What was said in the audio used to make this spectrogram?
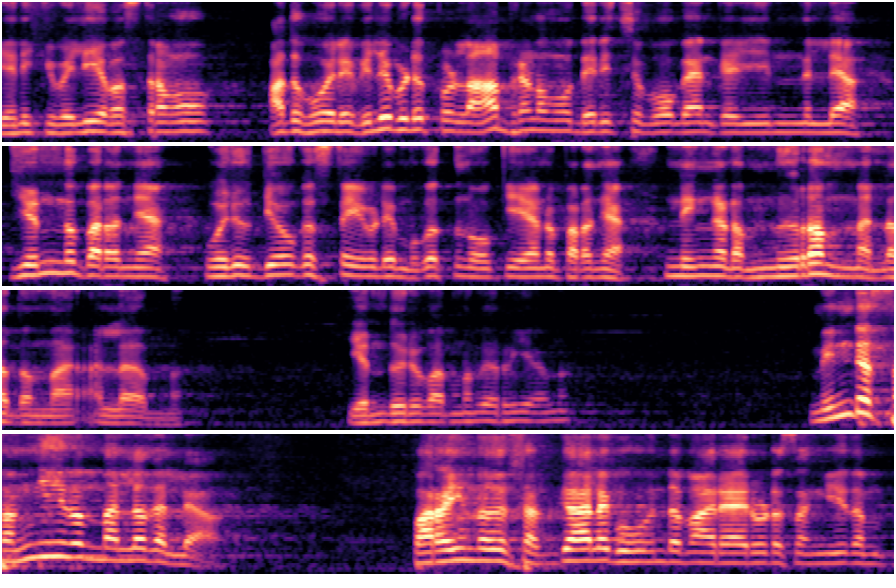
എനിക്ക് വലിയ വസ്ത്രമോ അതുപോലെ വിലപിടിപ്പുള്ള ആഭരണമോ ധരിച്ചു പോകാൻ കഴിയുന്നില്ല എന്ന് പറഞ്ഞ് ഒരു ഉദ്യോഗസ്ഥയുടെ മുഖത്ത് നോക്കിയാണ് പറഞ്ഞ നിങ്ങളുടെ നിറം നല്ലതെന്ന് അല്ല എന്ന് എന്തൊരു വർണവേറിയാണ്. നിന്റെ സംഗീതം നല്ലതല്ല. പറയുന്നത് ഷഡ്ഗാല ഗോവിന്ദമാരാരുടെ സംഗീതം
